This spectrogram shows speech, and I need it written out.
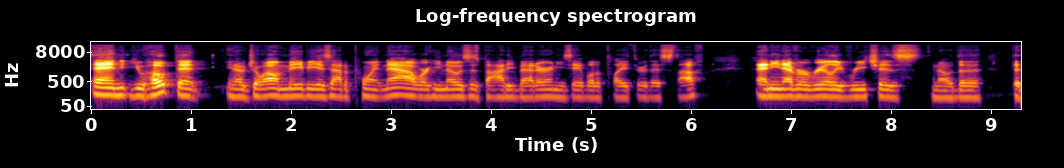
And you hope that you know, Joel maybe is at a point now where he knows his body better and he's able to play through this stuff. And he never really reaches, you know, the the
